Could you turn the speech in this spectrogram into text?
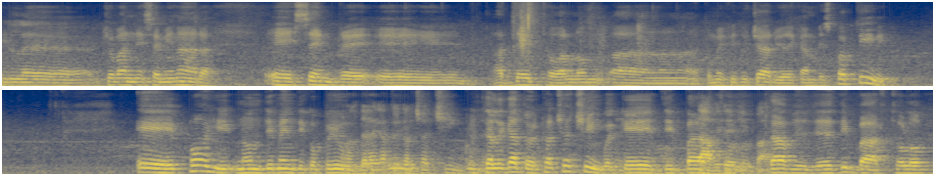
il eh, Giovanni Seminara è sempre eh, addetto a, come fiduciario dei campi sportivi e poi non dimentico più il delegato del calcio a 5 il delegato del calcio a 5 che è di Bartolo, Davide Di Bartolo, Davide di Bartolo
